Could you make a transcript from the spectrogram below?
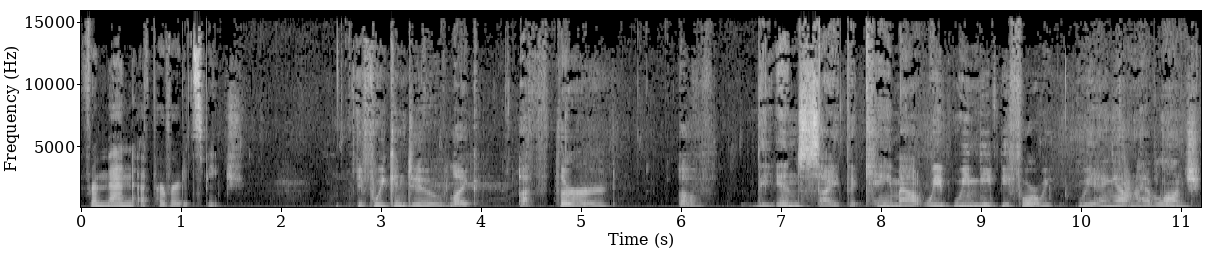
from men of perverted speech. If we can do like a third of the insight that came out, we, we meet before, we, we hang out and have lunch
